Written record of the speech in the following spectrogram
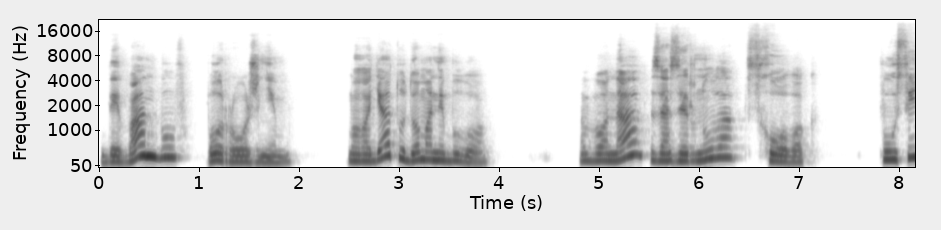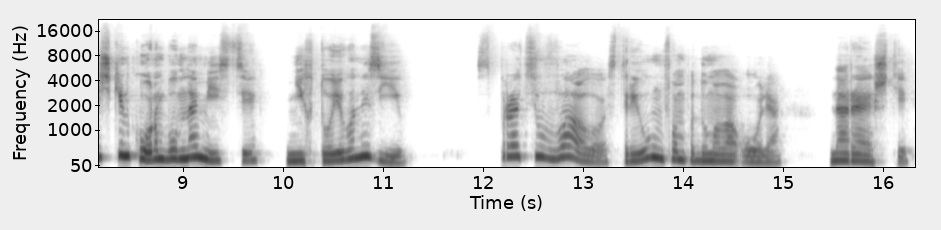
диван був порожнім. Молодят удома не було. Вона зазирнула в сховок. Пусичкін корм був на місці, ніхто його не з'їв. Спрацювало, з тріумфом подумала Оля. Нарешті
